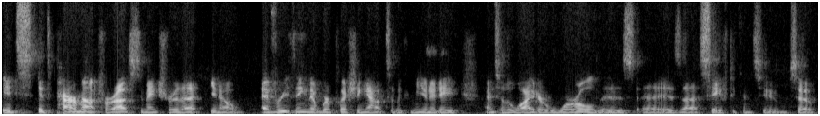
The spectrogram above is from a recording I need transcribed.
it's it's paramount for us to make sure that you know everything that we're pushing out to the community and to the wider world is uh, is uh, safe to consume. So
